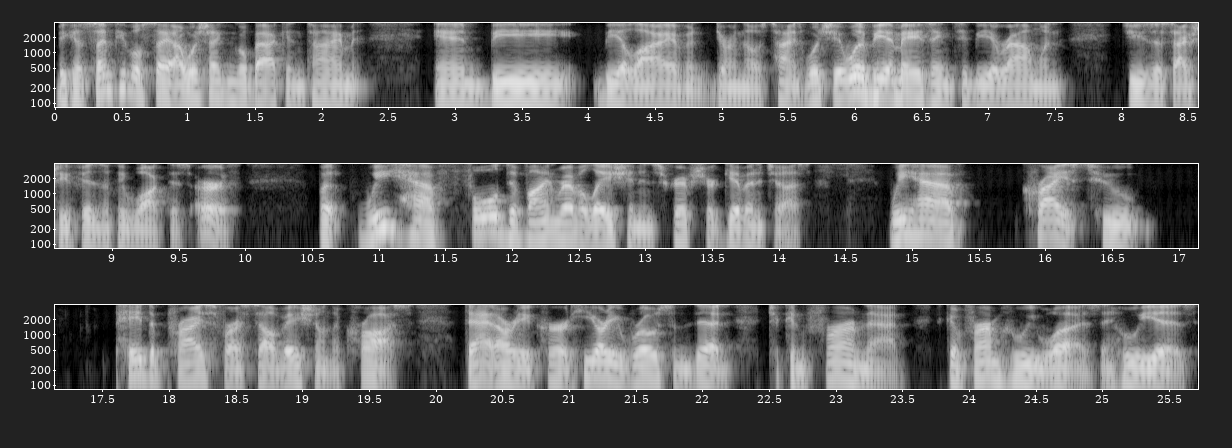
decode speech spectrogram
because some people say i wish i can go back in time and be be alive and during those times which it would be amazing to be around when jesus actually physically walked this earth but we have full divine revelation in scripture given to us we have christ who paid the price for our salvation on the cross. That already occurred. He already rose from the dead to confirm that, to confirm who he was and who he is.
